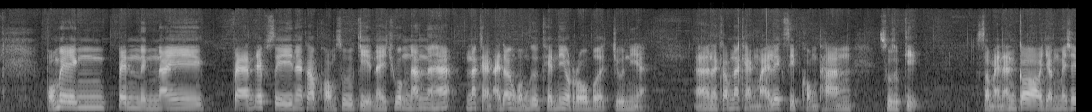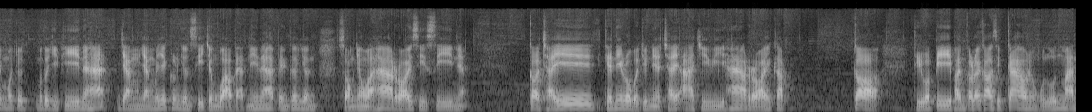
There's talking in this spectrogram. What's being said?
2000 ผมเองเป็นหนึ่งในแฟน FC นะครับของซูซูกิในช่วงนั้นนะฮะนักแข่งไอดอลของผมคือเคนนี่โรเบิร์ตจูเนียร์นะครับนักแข่งหมายเลข 10 ของทางซูซูกิ สมัยนั้นก็ยังไม่ใช่ MotoGP นะฮะยังยังไม่ใช่เครื่องยนต์ 4 จังหวะแบบนี้นะฮะเป็นเครื่องยนต์ 2 จังหวะ 500 ซีซีเนี่ยก็ใช้เคนนี่โรเบิร์ตจูเนียร์ใช้ RGV 500 ครับ ก็ถือว่าปี 1999เนี่ยโอ้โหลุ้นมัน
